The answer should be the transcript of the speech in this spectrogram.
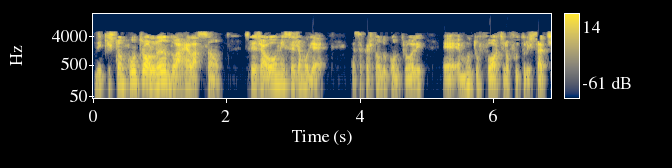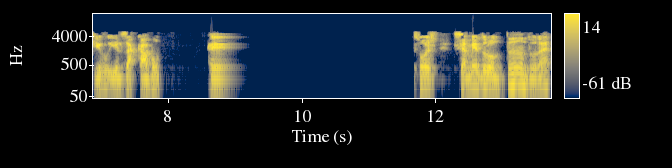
de que estão controlando a relação, seja homem, seja mulher. Essa questão do controle é, é muito forte no futuro estativo e eles acabam é, pessoas se amedrontando, né?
